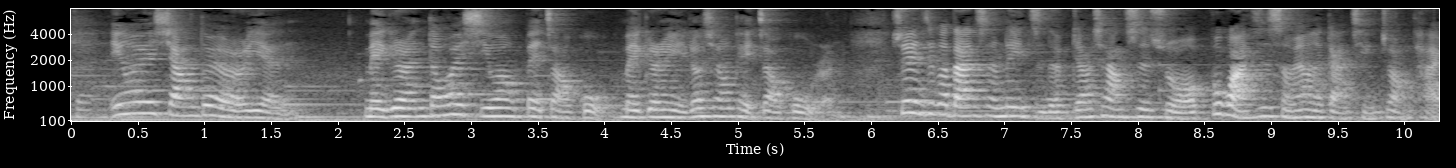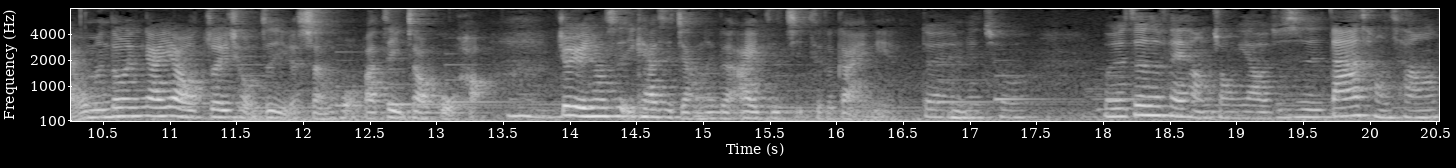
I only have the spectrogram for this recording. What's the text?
对，因为相对而言，每个人都会希望被照顾，每个人也都希望可以照顾人，所以这个单身例子的比较像是说，不管是什么样的感情状态，我们都应该要追求自己的生活，把自己照顾好，嗯，就有点像是一开始讲那个爱自己这个概念，对，没错，我觉得这是非常重要，就是大家常常，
